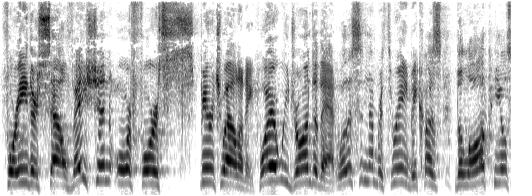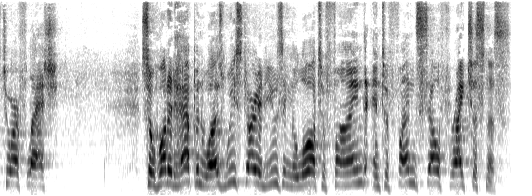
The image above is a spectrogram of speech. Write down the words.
for either salvation or for spirituality? Why are we drawn to that? Well, this is number three because the law appeals to our flesh. So, what had happened was we started using the law to find and to fund self righteousness.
